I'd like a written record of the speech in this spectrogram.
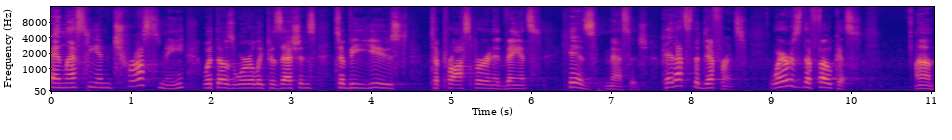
unless He entrusts me with those worldly possessions to be used to prosper and advance his message. Okay, that's the difference. Where is the focus? Um,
